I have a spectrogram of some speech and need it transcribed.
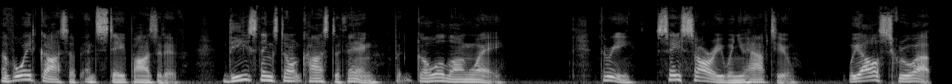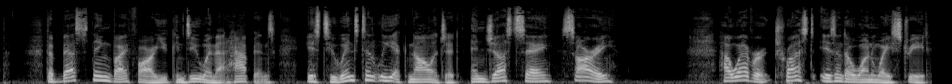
Avoid gossip and stay positive. These things don't cost a thing, but go a long way. 3. Say sorry when you have to. We all screw up. The best thing by far you can do when that happens is to instantly acknowledge it and just say, sorry. However, trust isn't a one way street.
